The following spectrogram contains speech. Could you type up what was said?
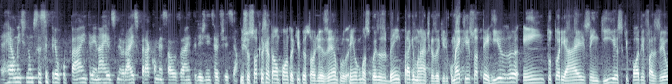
realmente não precisa se preocupar em treinar redes neurais para começar a usar a inteligência artificial. Deixa eu só acrescentar um ponto aqui, pessoal, de exemplo. Tem algumas coisas bem pragmáticas aqui, de como é que isso aterriza em tutoriais, em guias que podem fazer o,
